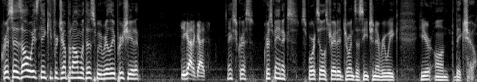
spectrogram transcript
Chris, as always, thank you for jumping on with us. We really appreciate it. You got it, guys. Thanks, Chris. Chris Mannix, Sports Illustrated, joins us each and every week here on The Big Show.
